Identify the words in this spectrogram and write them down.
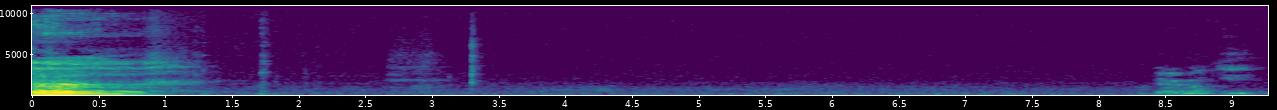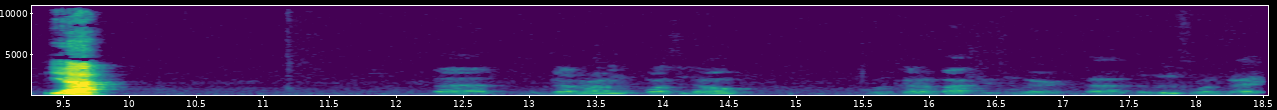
Yeah. uh, John Ronnie wants to know what kind of boxes you wear. The, the loose ones, right?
